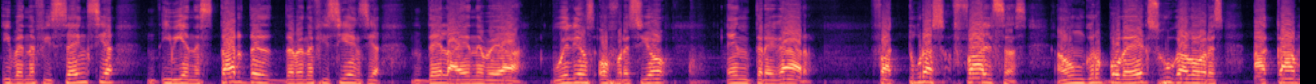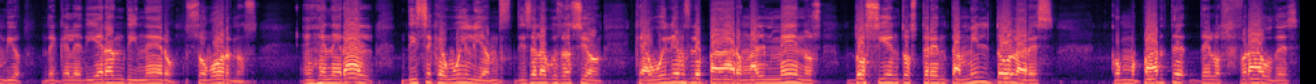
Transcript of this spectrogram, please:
y beneficencia y bienestar de, beneficencia de la NBA. Williams ofreció entregar facturas falsas a un grupo de exjugadores a cambio de que le dieran dinero, sobornos. En general, dice que Williams, dice la acusación, que a Williams le pagaron al menos 230 mil dólares como parte de los fraudes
